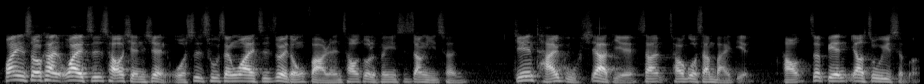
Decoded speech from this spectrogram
欢迎收看外资超前线，我是出身外资最懂法人操作的分析师张怡晨。今天台股下跌三超过三百点，好，这边要注意什么？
